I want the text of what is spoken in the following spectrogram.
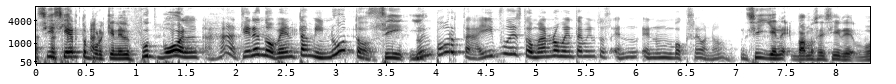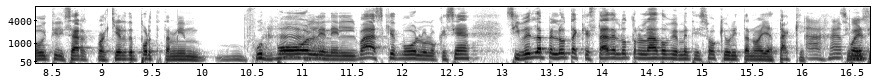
Sí, es cierto, porque en el fútbol... Ajá, tienes 90 minutos. Sí, y- No importa. Ahí puedes tomar 90 minutos en, en un boxeo, ¿no? Sí, y en- vamos a decir, eh, voy a utilizar cualquier deporte también, fútbol, Ajá. en el básquetbol o lo que sea. Si ves la pelota que está del otro lado, obviamente dices, oh, que ahorita no hay ataque. Ajá, ¿Sí me pues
